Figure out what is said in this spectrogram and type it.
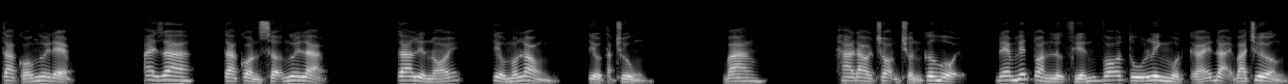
ta có ngươi đẹp. Ai ra, ta còn sợ ngươi làm. Ta liền nói, tiểu món lòng, tiểu tạp trùng. Bang! Hà Đào chọn chuẩn cơ hội, đem hết toàn lực phiến võ tú linh một cái đại ba trưởng,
